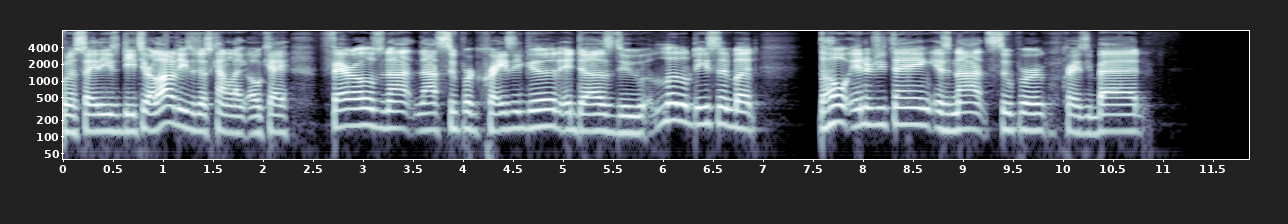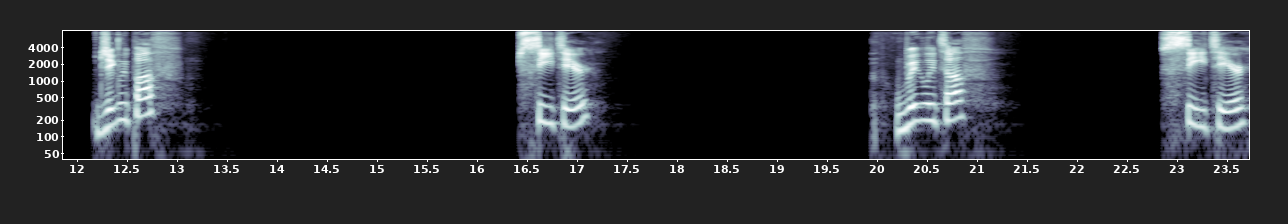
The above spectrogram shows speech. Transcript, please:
gonna say these D tier. A lot of these are just kind of like okay. Fearow's not not super crazy good. It does do a little decent, but the whole energy thing is not super crazy bad. Jigglypuff. C tier. Wigglytuff. C tier.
